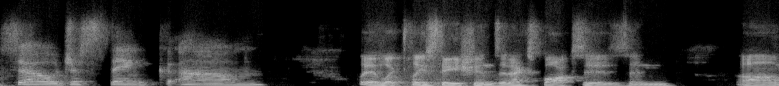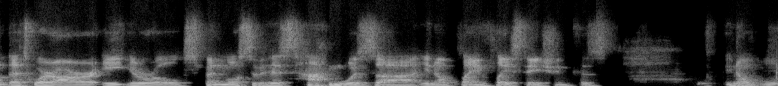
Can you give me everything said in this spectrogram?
So just think, um, They had like PlayStations and Xboxes, and um, that's where our eight-year-old spent most of his time was, uh, you know, playing PlayStation. Because, you know,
